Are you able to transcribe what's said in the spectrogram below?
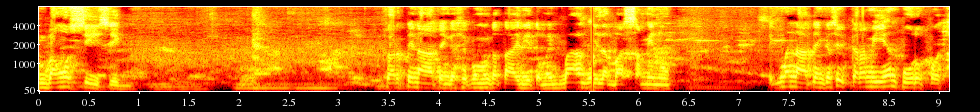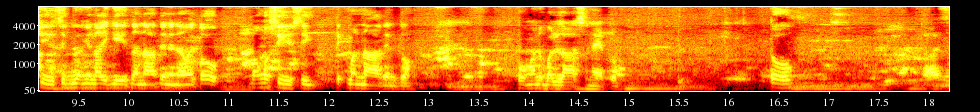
Yung bangus sisig. Swerte natin kasi pumunta tayo dito. May bago ilabas sa menu. Tikman natin kasi karamihan puro pork sisig lang yung nakikita natin. Ano? Ito, bangus sisig. Tikman natin to. Kung ano ba lasa na ito. Ito. Ano?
